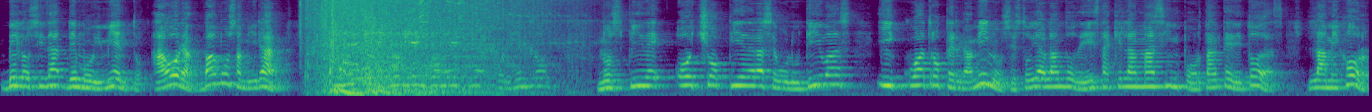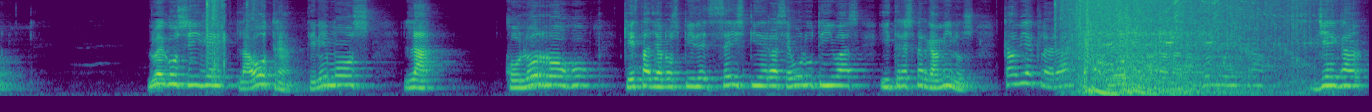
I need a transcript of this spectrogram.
velocidad de movimiento. Ahora vamos a mirar. Nos pide 8 piedras evolutivas y 4 pergaminos. Estoy hablando de esta que es la más importante de todas, la mejor. Luego sigue la otra. Tenemos la color rojo que esta ya nos pide 6 piedras evolutivas y 3 pergaminos. Cabe aclarar que para la nuestra llega,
